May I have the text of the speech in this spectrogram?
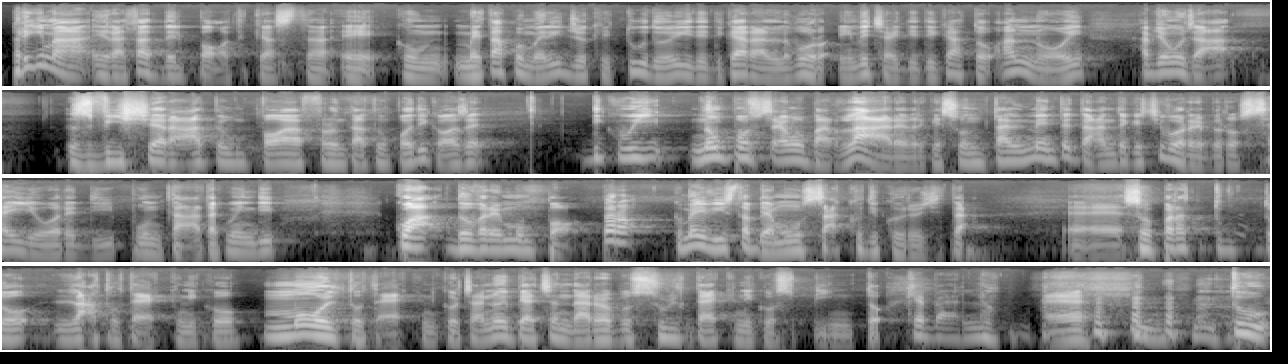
prima in realtà del podcast e con metà pomeriggio che tu dovevi dedicare al lavoro e invece hai dedicato a noi, abbiamo già sviscerato un po' e affrontato un po' di cose di cui non possiamo parlare perché sono talmente tante che ci vorrebbero sei ore di puntata, quindi qua dovremmo un po'. Però, come hai visto, abbiamo un sacco di curiosità. Eh, soprattutto lato tecnico, molto tecnico, cioè a noi piace andare proprio sul tecnico spinto. Che bello. Eh? tu,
